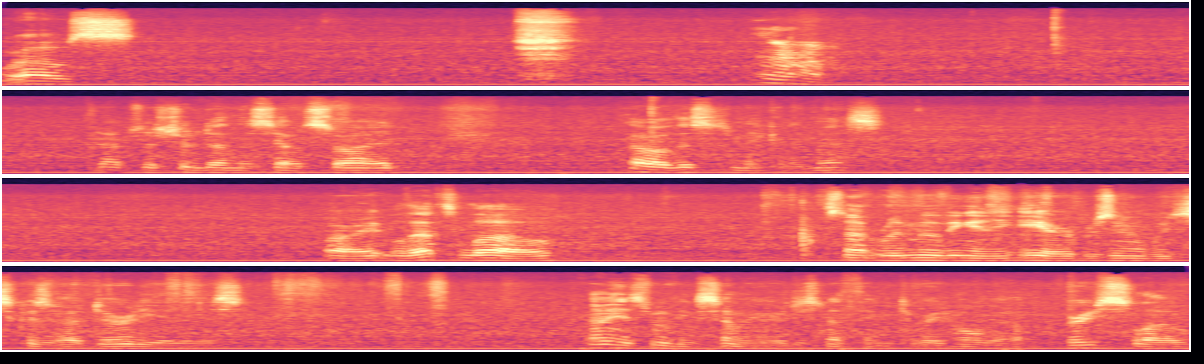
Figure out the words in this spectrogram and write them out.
gross. Uh-huh. Perhaps I should have done this outside. Oh, this is making a mess. Alright, well that's low. It's not really moving any air, presumably just because of how dirty it is. I mean, it's moving some air, just nothing to rate hold out. Very slow.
